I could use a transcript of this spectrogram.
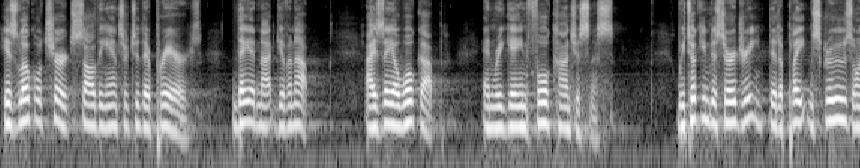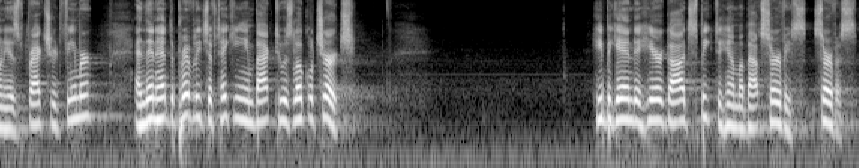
his local church saw the answer to their prayers. They had not given up. Isaiah woke up and regained full consciousness. We took him to surgery, did a plate and screws on his fractured femur, and then had the privilege of taking him back to his local church. He began to hear God speak to him about service. service.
